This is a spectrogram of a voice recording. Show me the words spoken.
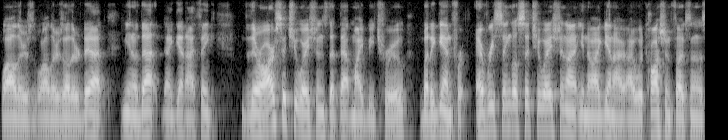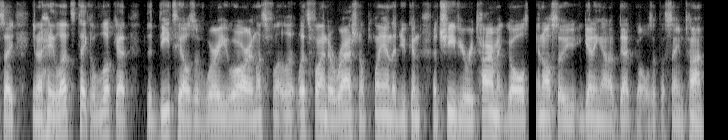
while there's while there's other debt. You know that again, I think there are situations that that might be true, but again, for every single situation, I, you know, again, I, I would caution folks and say, you know, hey, let's take a look at the details of where you are, and let's let's find a rational plan that you can achieve your retirement goals and also getting out of debt goals at the same time.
